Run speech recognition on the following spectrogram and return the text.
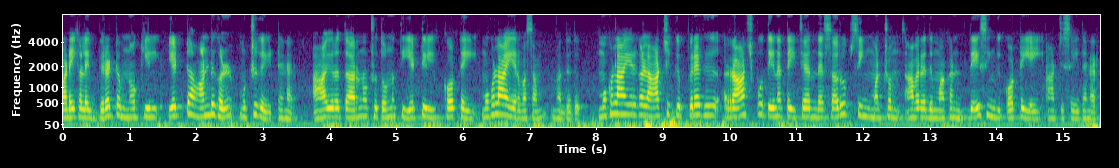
படைகளை விரட்டும் நோக்கில் எட்டு ஆண்டுகள் முற்றுகையிட்டனர். ஆயிரத்து அறுநூற்று தொண்ணூற்றி எட்டில் கோட்டை முகலாயர் வசம் வந்தது. முகலாயர்கள் ஆட்சிக்கு பிறகு ராஜ்புத் இனத்தைச் சேர்ந்த சரூப் சிங் மற்றும் அவரது மகன் தேசிங்கு கோட்டையை ஆட்சி செய்தனர்.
